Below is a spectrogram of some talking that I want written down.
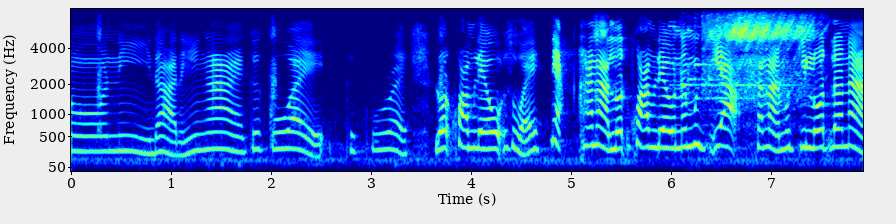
นอนนี่ด่านง่ายๆกล้วยๆกล้วย ลดความเร็วสวย เนี่ย ขนาดลดความเร็วนะเมื่อกี้อะขนาดเมื่อกี้ลดแล้วน่ะ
